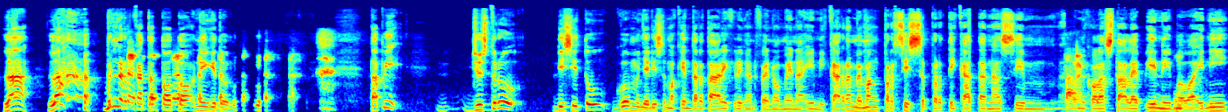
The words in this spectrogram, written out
lah, lah, bener kata Toto nih gitu. Tapi justru di situ gue menjadi semakin tertarik dengan fenomena ini karena memang persis seperti kata Nasim Nicholas Taleb ini bahwa ini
